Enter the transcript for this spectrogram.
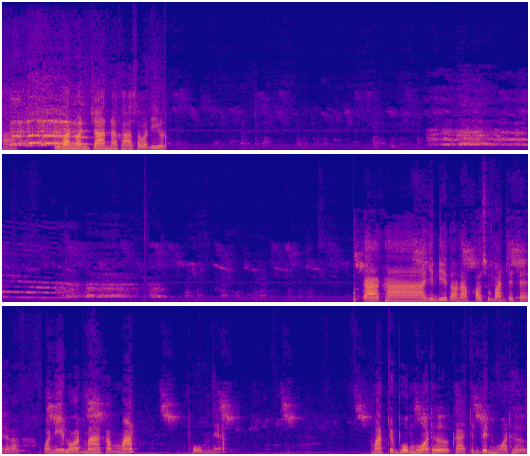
ค่ะ พี่วันวันจันทร์นะคะ สวัสดีลูกตาค่ะ ยินดีต้อนรับเข้าสู่บ้านใจใจแล้วก็วันนี้ร้อนมากค่ะมัด ผมเนี่ย มัดจนผมหัวเถิกค่ะ จนเป็นหัวเถิก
